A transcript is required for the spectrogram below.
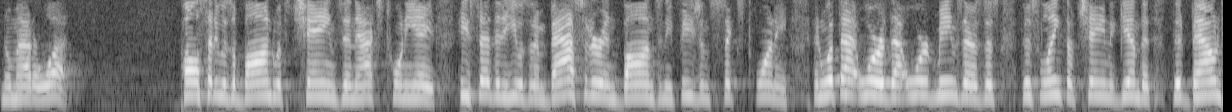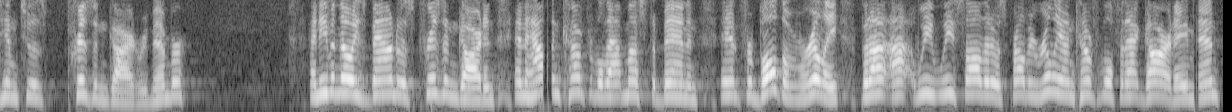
no matter what. Paul said he was a bond with chains in Acts 28. He said that he was an ambassador in bonds in Ephesians 6.20. And what that word, that word means there is this, this length of chain again that, that bound him to his prison guard, remember? And even though he's bound to his prison guard, and, and how uncomfortable that must have been, and, and for both of them, really, but I, I, we, we saw that it was probably really uncomfortable for that guard, amen?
